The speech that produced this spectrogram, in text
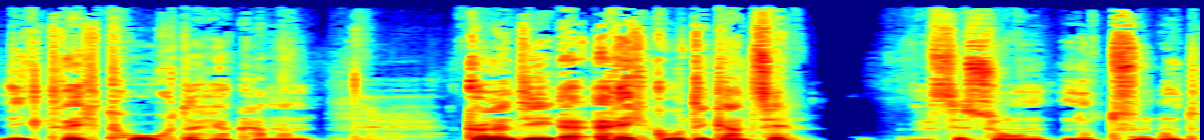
liegt recht hoch, daher kann man, können die äh, recht gut die ganze Saison nutzen. Und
